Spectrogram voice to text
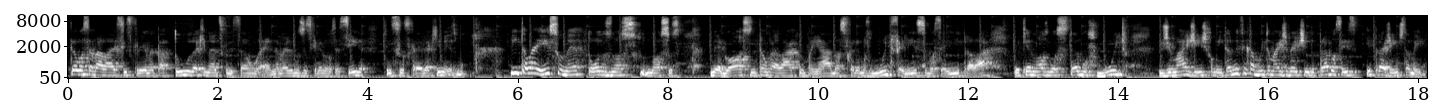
Então, você vai lá e se inscreva, tá tudo aqui na descrição. É, na verdade, não se inscreva, você siga, se inscreve aqui mesmo. Então é isso, né? Todos os nossos, nossos negócios. Então vai lá acompanhar. Nós ficaremos muito felizes se você ir para lá, porque nós gostamos muito de mais gente comentando e fica muito mais divertido para vocês e pra gente também.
